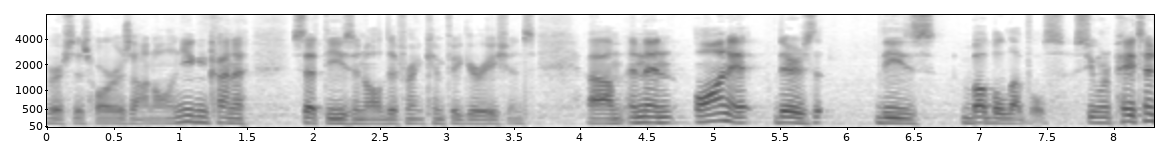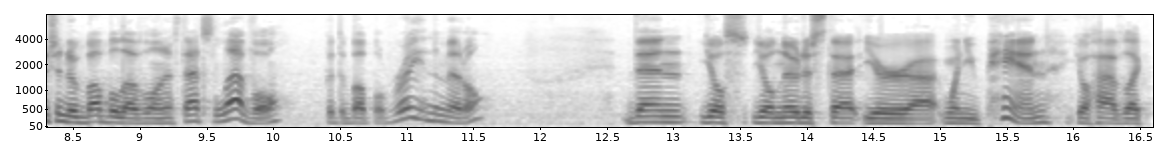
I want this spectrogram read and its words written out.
versus horizontal. And you can kind of set these in all different configurations. Um, and then on it, there's these bubble levels. So you want to pay attention to a bubble level, and if that's level, put the bubble right in the middle, then you'll, you'll notice that you uh, when you pan, you'll have like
